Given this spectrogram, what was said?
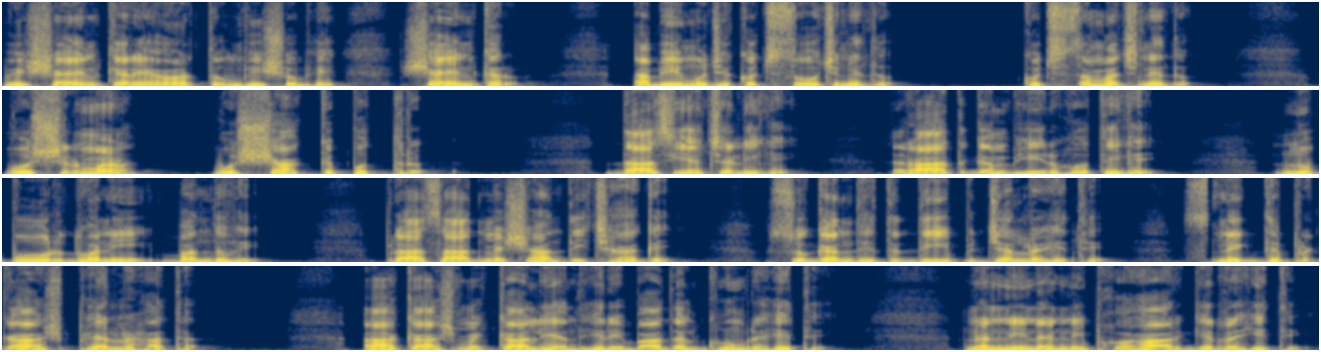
वे शयन करें और तुम भी शुभे शयन करो। अभी मुझे कुछ सोचने दो, कुछ समझने दो। वो श्रमण, वो शाक्य पुत्र। दासियाँ चली गईं। रात गंभीर होती गई। नुपुर ध्वनि बंद हुई। प्रासाद में शांति छा गई। सुगंधित दीप जल रहे थे। स्निग्ध प्रकाश फैल रहा था। आकाश में काले अंधेरे बादल घूम रहे थे। नन्नी नन्नी फुहार गिर रही थी।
